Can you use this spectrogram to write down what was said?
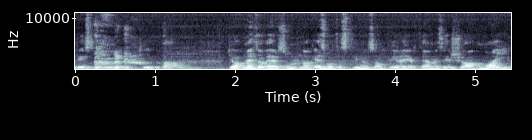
résztvevőként válunk. Ugye a metaverzumnak ez volt a Stevenson féle értelmezése, a mai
